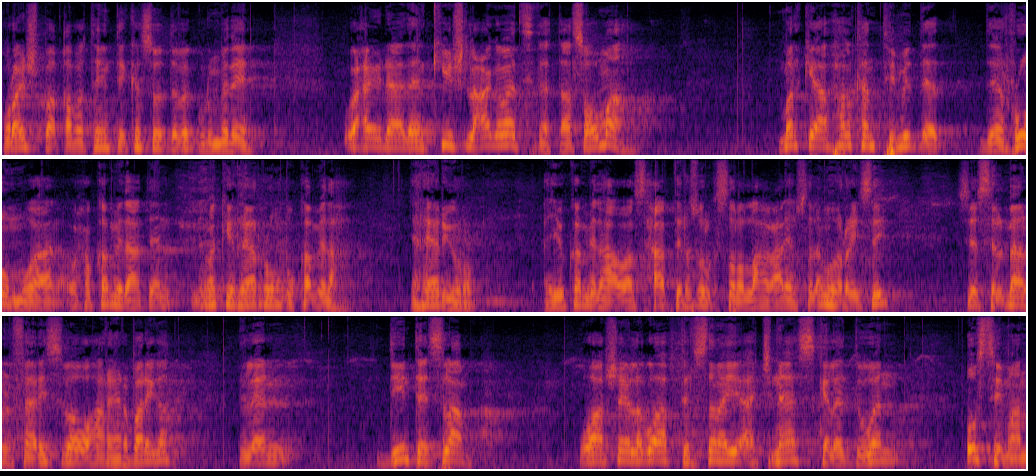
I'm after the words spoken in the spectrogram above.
Quraysh baa qabatay intay ka soo daba gurmadeen. Waxay yidhaahdeen kiish lacagabaad sidataa soo maaha. Markii aad halkan timid dee ruum wuxuu ka mid ahaa dee nimankii reer ruum buu ka mid ahaa ee reer yurub ayuu ka mid ahaa asxaabtii rasuulka sala allahu caleyhi wasalam u horreysay sida salmaan alfarisiba uu ahaa reer bariga. Ilaan diinta islaamka waa shay lagu abtirsanayo ajnaas kala duwan u siman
